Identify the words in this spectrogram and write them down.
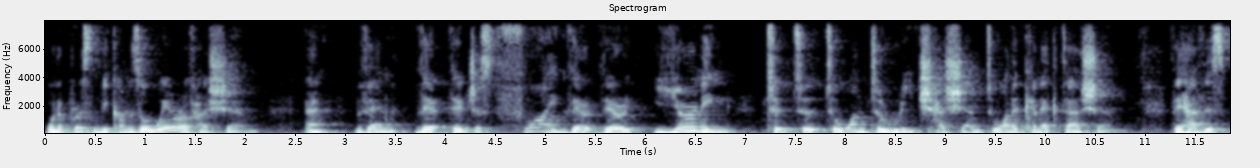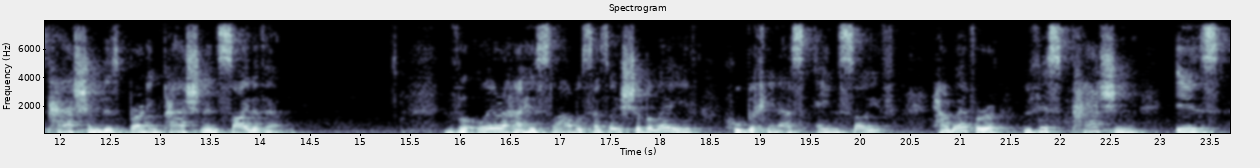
when a person becomes aware of Hashem, and then they're, they're just flying, they're, they're yearning to, to, to want to reach Hashem, to want to connect to Hashem. They have this passion, this burning passion inside of them. However, this passion is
